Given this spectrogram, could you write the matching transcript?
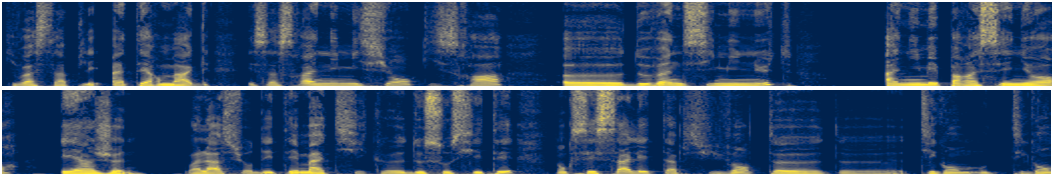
qui va s'appeler Intermag, et ça sera une émission qui sera euh, de 26 minutes animé par un senior et un jeune. Voilà, sur des thématiques euh, de société. Donc c'est ça l'étape suivante euh, de Tigran, Tigran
